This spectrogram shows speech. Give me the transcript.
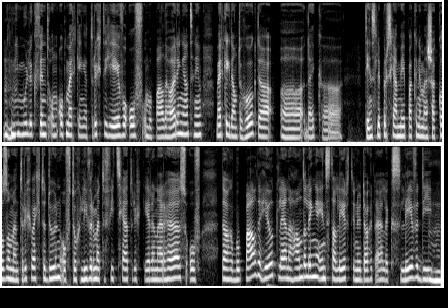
mhm. niet moeilijk vind om opmerkingen terug te geven of om bepaalde houding aan te nemen, merk ik dan toch ook dat, uh, dat ik... Uh, teenslippers ga meepakken in mijn chacos om mijn terugweg te doen, of toch liever met de fiets ga terugkeren naar huis, of dat je bepaalde heel kleine handelingen installeert in je dagelijks leven die mhm.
